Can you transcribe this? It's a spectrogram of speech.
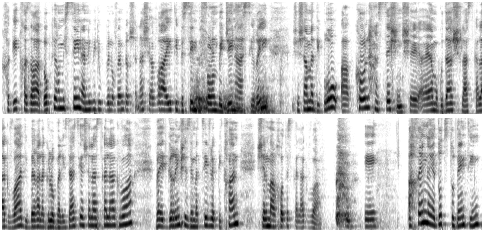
חגית חזרה הבוקר מסין, אני בדיוק בנובמבר שנה שעברה הייתי בסין בפורום בייג'ין העשירי ששם דיברו, כל הסשן שהיה מוקדש להשכלה הגבוהה דיבר על הגלובליזציה של ההשכלה הגבוהה והאתגרים שזה מציב לפתחן של מערכות השכלה גבוהה. אה, אכן ניידות סטודנטים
